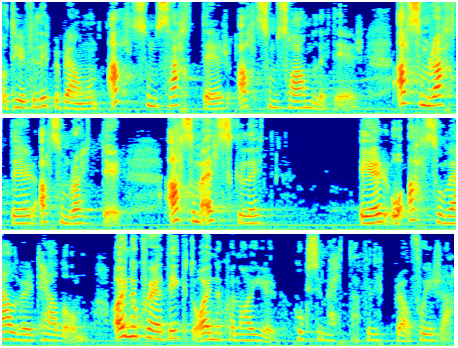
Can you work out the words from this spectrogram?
og til Filippe Brown om alt som sagt er, alt som samlet er, alt som rett er, alt som rødt er, alt som elskelitt er og alt som velver tale om. Øyne hver dikt og øyne hver høyer, hukse metta Filippe og fyra,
